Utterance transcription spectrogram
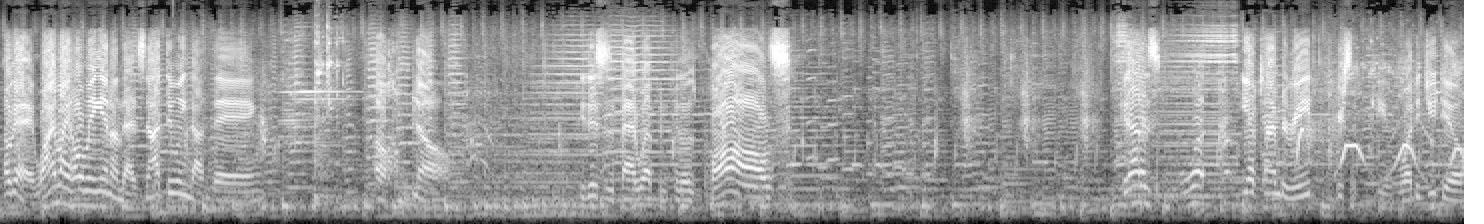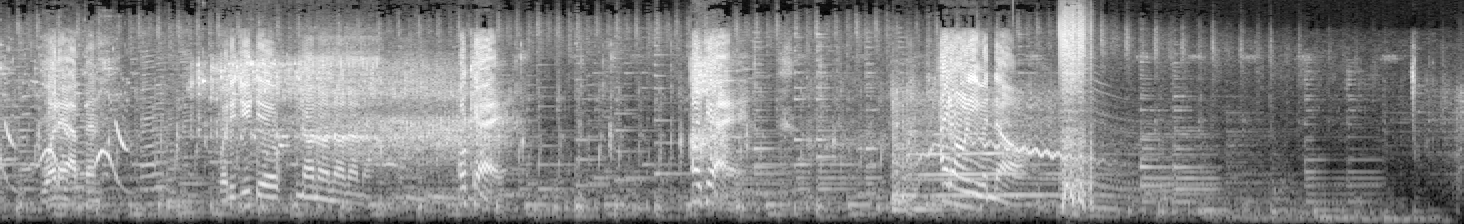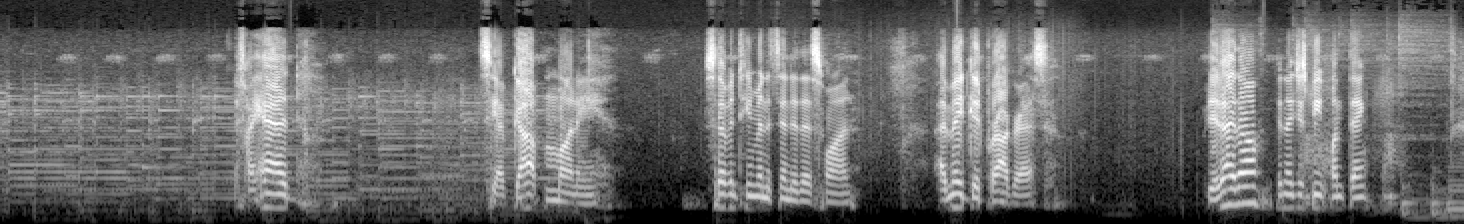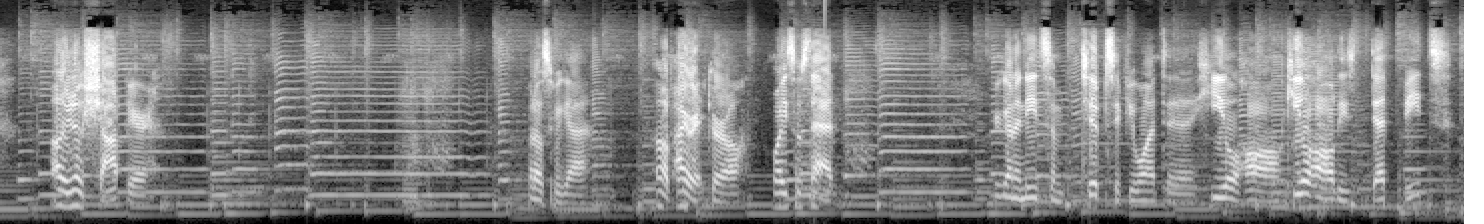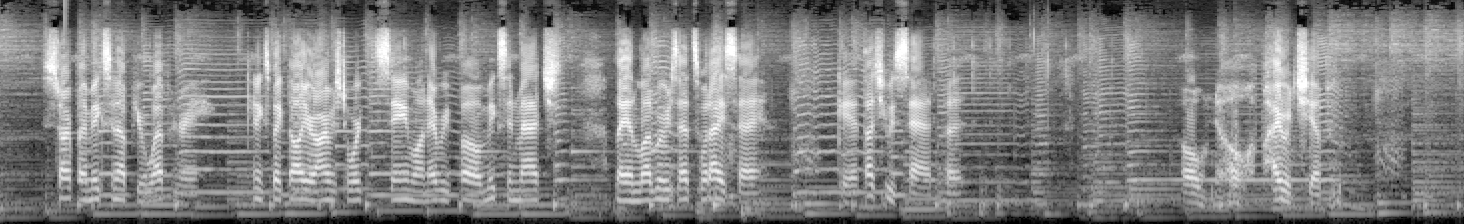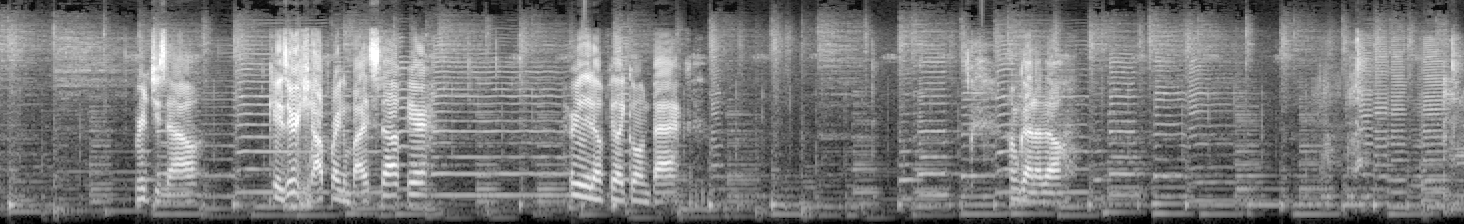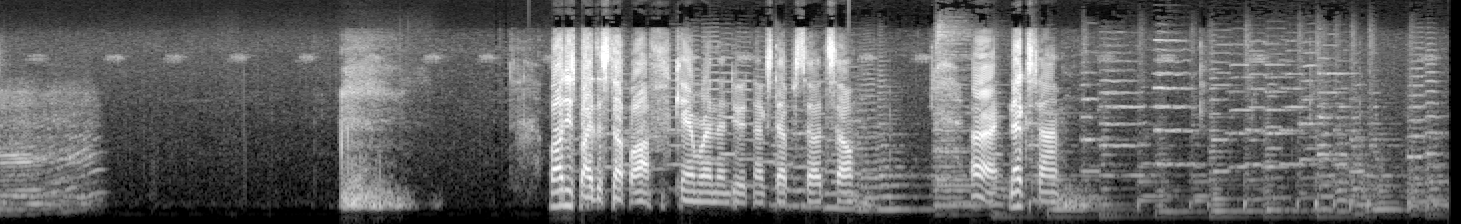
Okay, why am I homing in on that? It's not doing nothing. Oh, no. This is a bad weapon for those balls. Get out of this. What? You have time to read? Here's okay, what did you do? What happened? What did you do? No, no, no, no, no. Okay. Okay. I don't even know. If I had... See, I've got money. 17 minutes into this one. I made good progress. Did I though? Didn't I just beat one thing? Oh, there's no shop here. What else we got? Oh, a pirate girl. Why are you so sad? You're gonna need some tips if you want to heal haul, keel haul these dead beats. Start by mixing up your weaponry. Can't expect all your arms to work the same on every foe. Mix and match land lubbers, that's what I say. Okay, I thought she was sad, but... Oh no, a pirate ship. The Bridge is out. Okay, is there a shop where I can buy stuff here? I really don't feel like going back. I'm gonna though. Well, I'll just buy the stuff off camera and then do it next episode, so. Alright, next time.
